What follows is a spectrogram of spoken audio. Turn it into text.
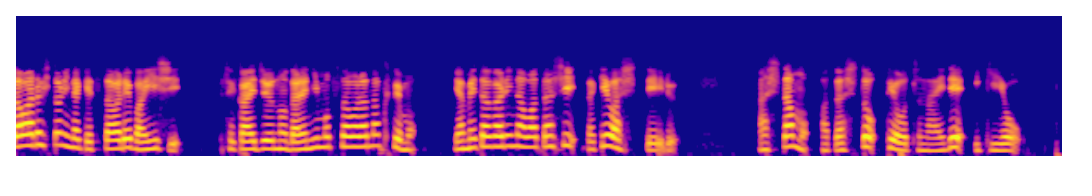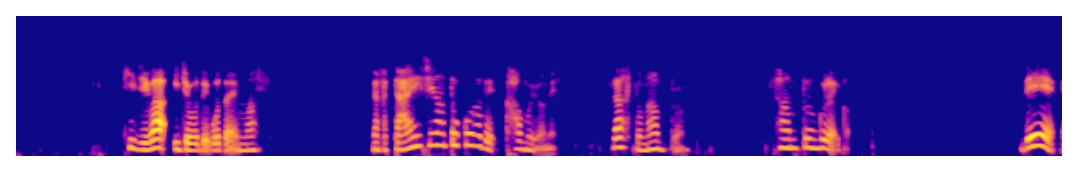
伝わる人にだけ伝わればいいし、世界中の誰にも伝わらなくても、やめたがりな私だけは知っている。明日も私と手をつないで生きよう。記事は以上でございます。なんか大事なところで噛むよね。ラスト何分 ?3 分ぐらいか。で、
